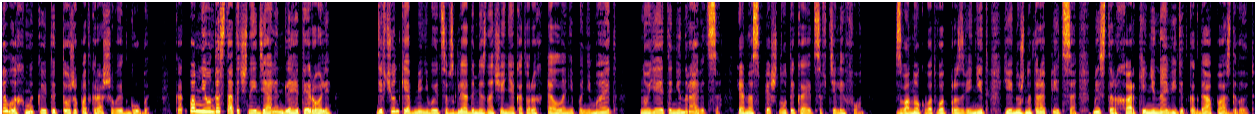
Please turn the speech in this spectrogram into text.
Элла хмыкает и тоже подкрашивает губы. Как по мне, он достаточно идеален для этой роли. Девчонки обмениваются взглядами, значения которых Элла не понимает, но ей это не нравится, и она спешно утыкается в телефон. Звонок вот-вот прозвенит, ей нужно торопиться. Мистер Харки ненавидит, когда опаздывают.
